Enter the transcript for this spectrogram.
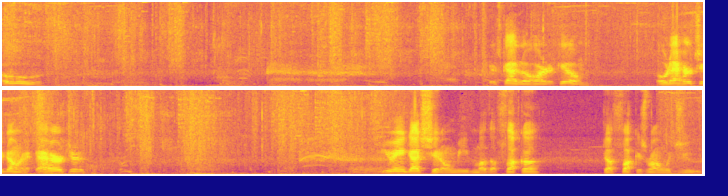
Oh. This guy's a little harder to kill. Oh, that hurts you, don't it? That hurts you. You ain't got shit on me, motherfucker. The fuck is wrong with you?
